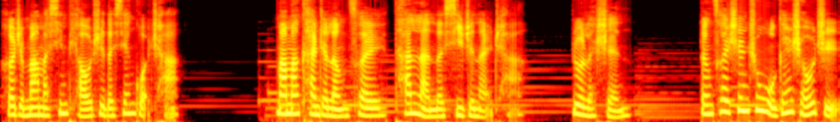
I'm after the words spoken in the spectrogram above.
喝着妈妈新调制的鲜果茶。妈妈看着冷翠贪婪地吸着奶茶，入了神。冷翠伸出五根手指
